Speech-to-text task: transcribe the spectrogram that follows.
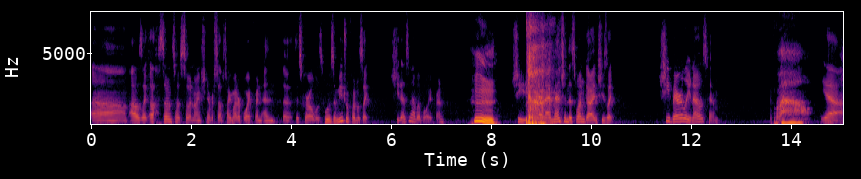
Um, I was like, "Oh, so and so is so annoying. She never stops talking about her boyfriend." And the, this girl was, who was a mutual friend, was like, "She doesn't have a boyfriend." Hmm. She and I mentioned this one guy, and she's like, "She barely knows him." Wow. Yeah.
